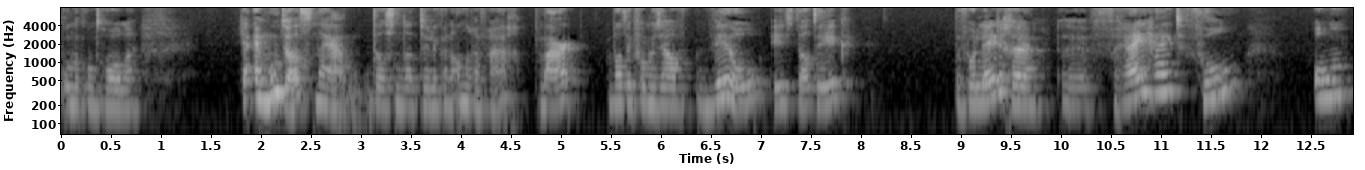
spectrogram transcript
100% onder controle. Ja, en moet dat? Nou ja, dat is natuurlijk een andere vraag. Maar wat ik voor mezelf wil, is dat ik de volledige uh, vrijheid voel om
